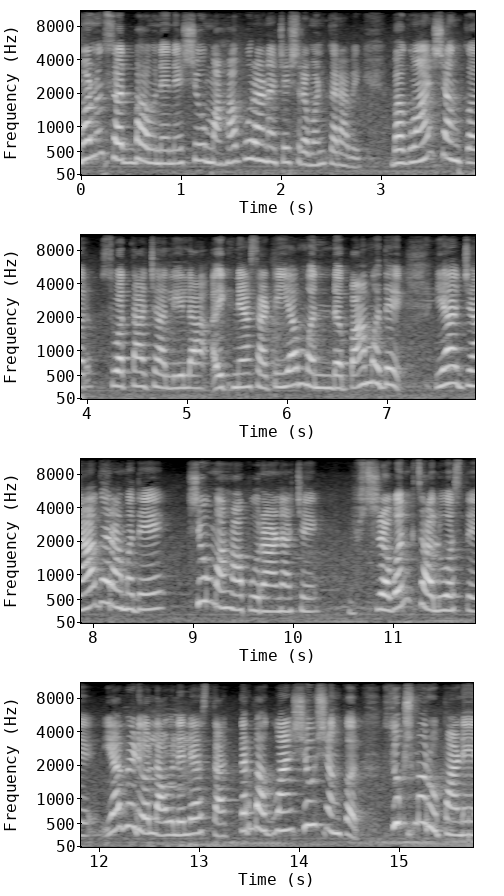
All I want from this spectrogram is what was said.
म्हणून सद्भावनेने शिव महापुराणाचे श्रवण करावे. भगवान शंकर स्वतःच्या लीला ऐकण्यासाठी या मंडपामध्ये या ज्या घरामध्ये शिव महापुराणाचे श्रवण चालू असते या व्हिडिओ लावलेले असतात तर भगवान शिवशंकर सूक्ष्म रूपाने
